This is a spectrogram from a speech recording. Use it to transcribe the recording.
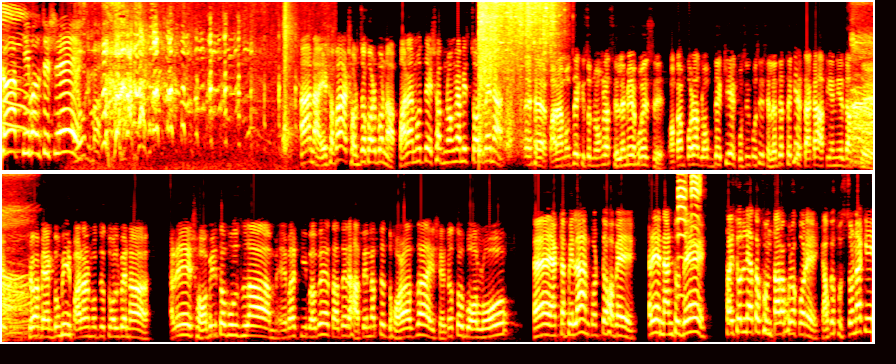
সব কি বলছিস রে? না না, এসব আর সহ্য করব না। পাড়ার মধ্যে এসব নোংরামি চলবে না। হ্যাঁ পাড়ার মধ্যে কিছু নোংরা ছেলে মেয়ে হয়েছে। অকাম করা লোভ দেখিয়ে কুচি কুচি ছেলেদের থেকে টাকা হাতিয়ে নিয়ে যাচ্ছে। সব একদমই পাড়ার মধ্যে চলবে না। আরে, সবই তো বুঝলাম। এবার কীভাবে তাদের হাতে নাতে ধরা যায়, সেটা তো বলো। হ্যাঁ একটা প্ল্যান করতে হবে। আরে, নান্টু দে তাই চললে এতক্ষণ তাড়াহুড়ো করে। কাউকে খুঁজছো নাকি?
